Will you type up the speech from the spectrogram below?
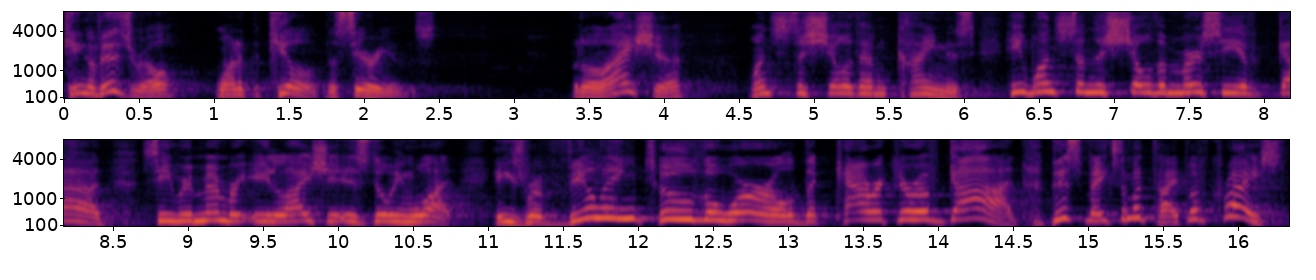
King of Israel wanted to kill the Syrians, but Elisha wants to show them kindness. He wants them to show the mercy of God. See, remember, Elisha is doing what? He's revealing to the world the character of God. This makes him a type of Christ.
